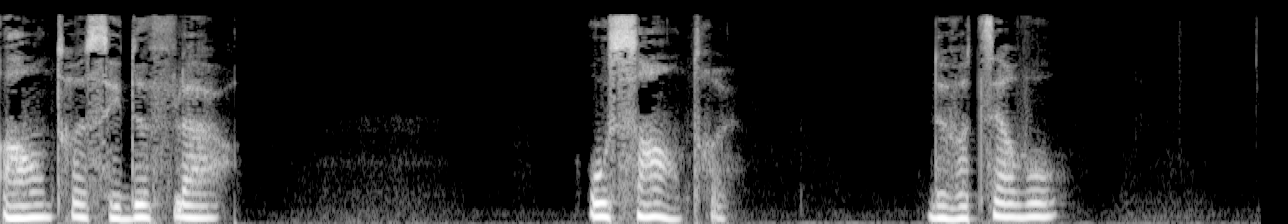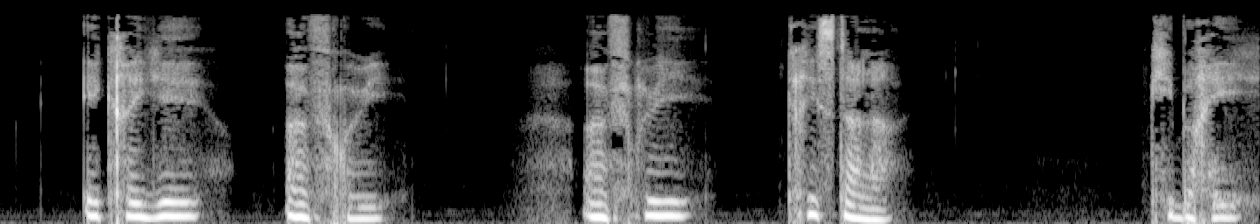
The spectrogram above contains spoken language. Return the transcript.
Entre ces deux fleurs, au centre de votre cerveau, et créer un fruit, un fruit cristallin qui brille,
